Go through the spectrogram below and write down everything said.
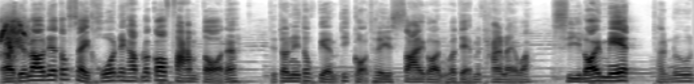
เออเดี๋ยวเราเนี่ยต้องใส่โค้ดนะครับแล้วก็ฟาร์มต่อนะ แต่ตอนนี้ต้องเปลี่ยนที่เกาะทะเลทรายก่อนว่าแต่มันทางไหนวะ 400 เมตร ทางนู้น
